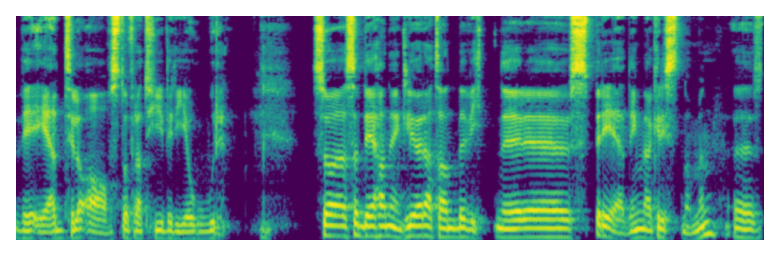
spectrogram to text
ved ed til å avstå fra tyveri og hor. Så, så, det han egentlig gjør, er at han bevitner eh, spredningen av kristendommen eh,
